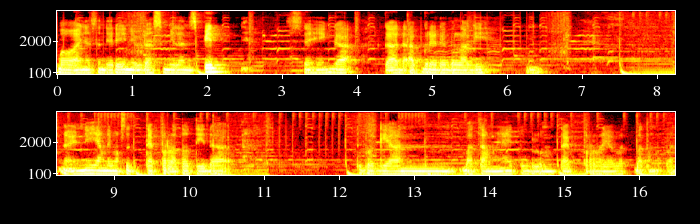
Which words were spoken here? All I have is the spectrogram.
bawaannya sendiri ini udah 9 speed sehingga nggak ada upgradable lagi. Nah ini yang dimaksud taper atau tidak itu bagian batangnya itu belum taper ya buat batang depan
